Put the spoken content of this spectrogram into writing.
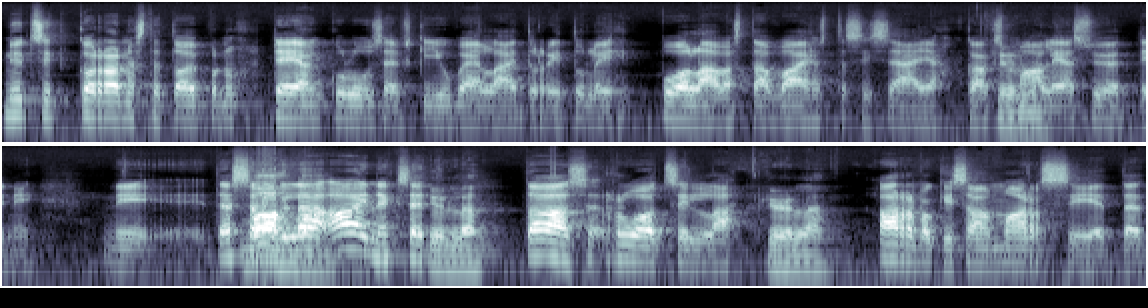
nyt sitten koronasta toipunut Dejan Kulusevski juvelaituri tuli Puolaa vastaan vaihosta sisään ja kaksi Kyllä. maalia syötti. Niin, niin tässä Vahva. on kyllä ainekset Kyllä. taas Ruotsilla Kyllä. arvokisaan marssiin, että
